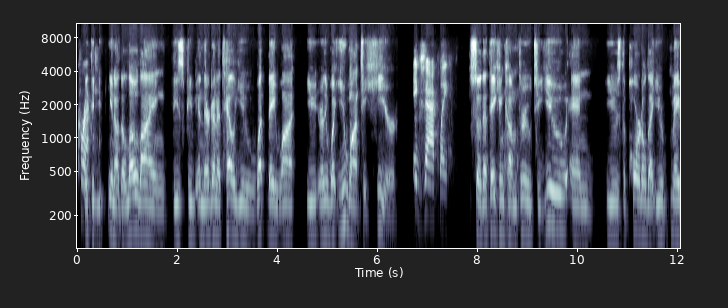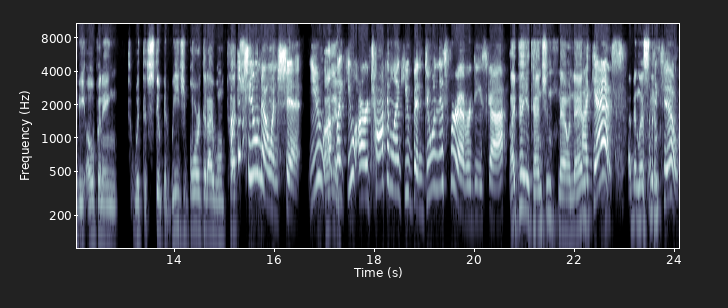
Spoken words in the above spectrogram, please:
Correct. The, you know, the low lying these people and they're gonna tell you what they want you or what you want to hear. Exactly. So that they can come through to you and use the portal that you may be opening with the stupid Ouija board that I won't touch. Look at you knowing shit. You I, like you are talking like you've been doing this forever, D. Scott. I pay attention now and then. I guess. I've been listening. too.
